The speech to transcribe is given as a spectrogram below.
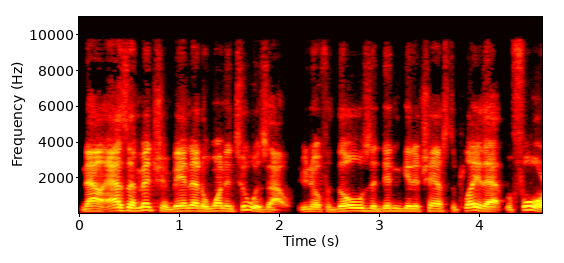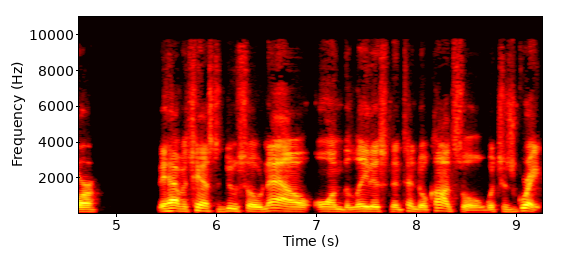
Now, as I mentioned, Bayonetta 1 and 2 is out. You know, for those that didn't get a chance to play that before, they have a chance to do so now on the latest Nintendo console, which is great.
